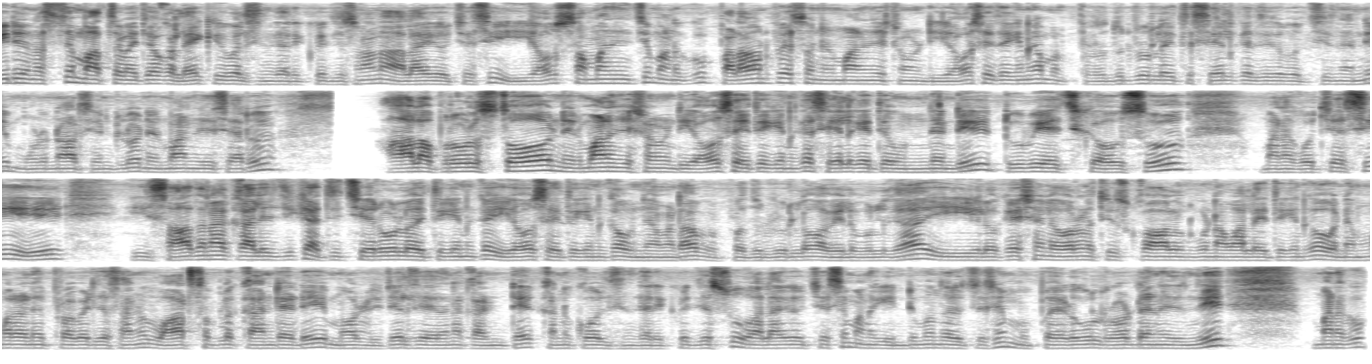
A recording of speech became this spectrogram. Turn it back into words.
వీడియో నచ్చితే మాత్రమైతే అయితే ఒక లైక్ ఇవ్వాల్సిందిగా రిక్వెస్ట్ చేస్తున్నాను. అలాగే వచ్చేసి ఈ హౌస్ సంబంధించి మనకు పడవన ప్లేస్లో నిర్మాణం చేసినటువంటి ఈ హౌస్ అయితే కనుక మన ప్రొద్దుటూరులో అయితే సేల్కి అయితే వచ్చిందండి. మూడున్నర సెంట్లో నిర్మాణం చేశారు. ఆల్ అప్రూవల్స్తో నిర్మాణం చేసినటువంటి హౌస్ అయితే కనుక సేల్కి అయితే ఉందండి. Two BHK house. మనకు వచ్చేసి ఈ సాధన కాలేజీకి అతి చేరువలో అయితే కనుక ఈ హౌస్ అయితే కనుక ఉందన్నమాట. ప్రొద్దుటూరులో అవైలబుల్గా. ఈ లొకేషన్లో ఎవరైనా తీసుకోవాలనుకున్న వాళ్ళైతే కనుక ఒక నెంబర్ అనేది ప్రొవైడ్ చేస్తాను. వాట్సాప్లో కాంటాక్ట్ అయ్యి మా డీటెయిల్స్ ఏదైనా కంటే కనుక్కోవాల్సిందిగా రిక్వెస్ట్ చేస్తూ అలాగే వచ్చేసి మనకి ఇంటి ముందర వచ్చేసి ముప్పై అడుగుల రోడ్ అనేది ఉంది. మనకు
